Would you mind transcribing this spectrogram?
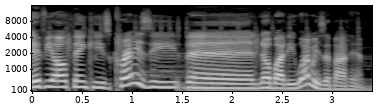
If y'all think he's crazy, then nobody worries about him.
